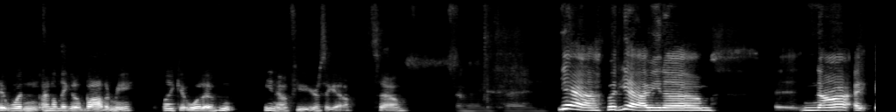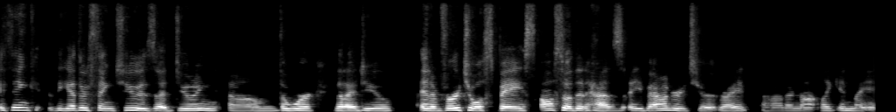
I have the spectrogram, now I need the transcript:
it wouldn't I don't think it'll bother me like it would have, you know, a few years ago. So Amazing. Yeah, but yeah, I mean um not I, I think the other thing too is that doing um the work that I do in a virtual space also that has a boundary to it, right? Uh, they're not like in my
